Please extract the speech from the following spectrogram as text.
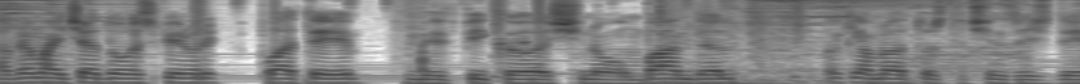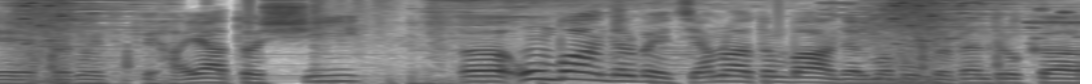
avem aici două spinuri, poate ne pică și nou un bundle. Ok, am luat 150 de fragmente pe Hayato și uh, un bundle, băieți, am luat un bundle, mă bucur pentru că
